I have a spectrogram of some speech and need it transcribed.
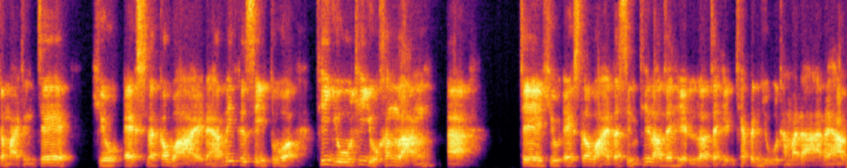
จะหมายถึง j q x แล้วก็ y นะครับ นี่คือ4ตัวที่ u ที่อยู่ข้างหลังอะ j q x และ y แต่สิ่งที่เราจะเห็นเราจะเห็นแค่เป็น u ธรรมดานะครับ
